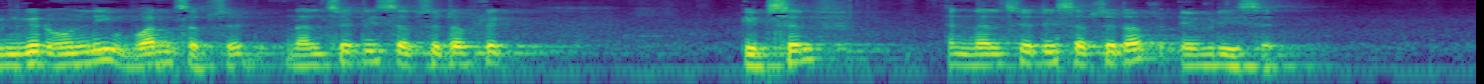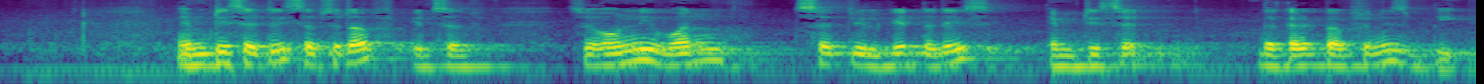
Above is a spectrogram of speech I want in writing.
we'll get only one subset. Null set is subset of like itself and null set is subset of every set. Empty set is subset of itself. So only one set you'll get that is empty set. The correct option is b.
